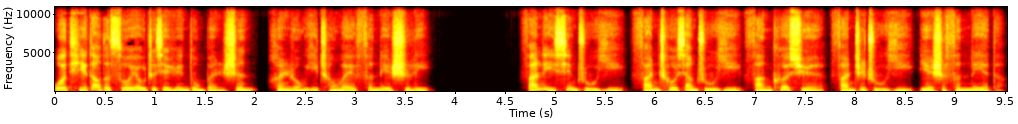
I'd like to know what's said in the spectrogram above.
我提到的所有这些运动本身很容易成为分裂势力，反理性主义、反抽象主义、反科学、反智主义也是分裂的。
